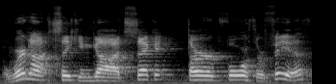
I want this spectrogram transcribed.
we're not seeking God second, third, fourth, or fifth.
